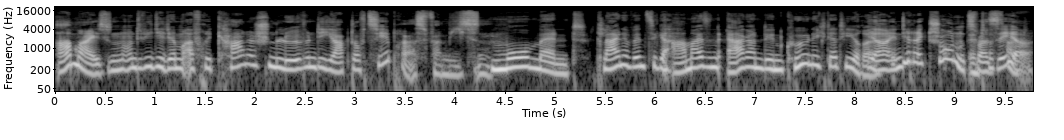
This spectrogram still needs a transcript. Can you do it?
Ameisen und wie die dem afrikanischen Löwen die Jagd auf Zebras vermiesen. Moment, kleine winzige Ameisen ärgern den König der Tiere. Ja, indirekt schon, und zwar sehr.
